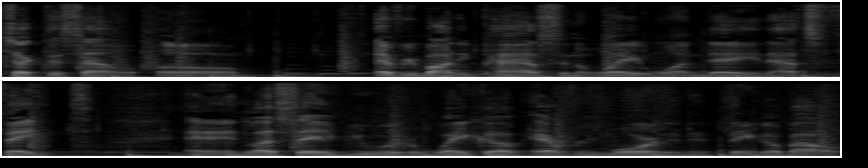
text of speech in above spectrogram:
check this out. Um, everybody passing away one day. That's fate. And let's say if you were to wake up every morning and think about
